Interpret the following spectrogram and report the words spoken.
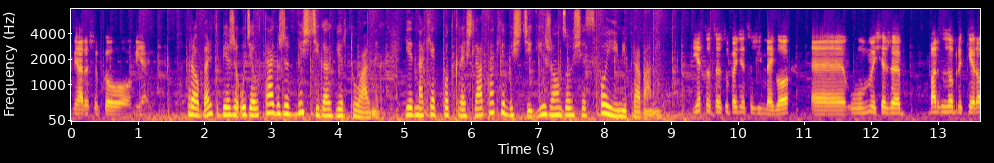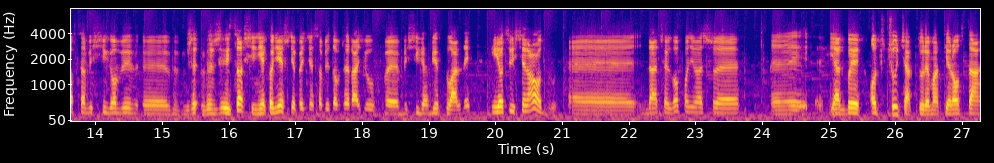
w miarę szybko mijają. Robert bierze udział także w wyścigach wirtualnych. Jednak jak podkreśla, takie wyścigi rządzą się swoimi prawami. Jest to coś zupełnie coś innego. E, umówmy się, że bardzo dobry kierowca wyścigowy e, w rzeczywistości niekoniecznie będzie sobie dobrze radził w e, wyścigach wirtualnych i oczywiście na odwrót. Dlaczego? Ponieważ e, e, jakby odczucia, które ma kierowca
